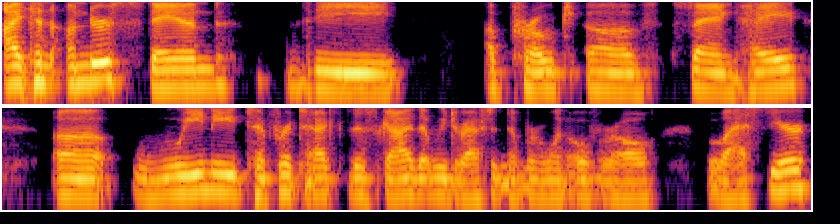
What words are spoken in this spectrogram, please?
I can understand the approach of saying, hey, uh, we need to protect this guy that we drafted number one overall last year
